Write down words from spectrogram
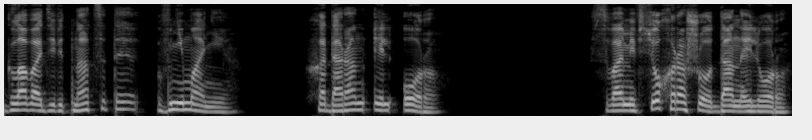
Глава 19. Внимание. Хадаран Эль-Оро. «С вами все хорошо, Дан Эль-Оро?»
